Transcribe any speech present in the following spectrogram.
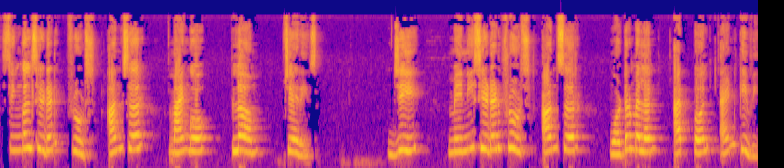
Single seeded fruits. Answer mango, plum, cherries. G many seeded fruits answer watermelon apple and kiwi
